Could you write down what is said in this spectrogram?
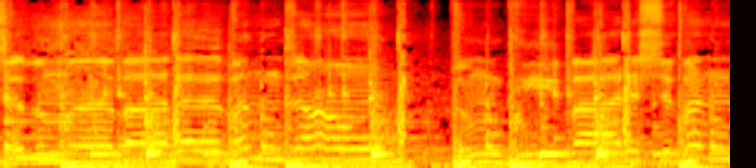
जब मैं बादल बन जाऊँ तुम भी बारिश बन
